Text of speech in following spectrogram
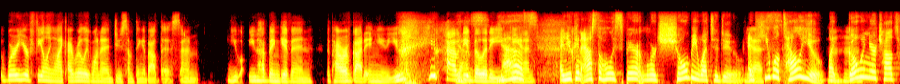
where you're feeling like i really want to do something about this um you you have been given the power of god in you you you have the ability you yes. And you can ask the Holy Spirit, Lord, show me what to do. And he will tell you, like, Mhm. go in your child's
